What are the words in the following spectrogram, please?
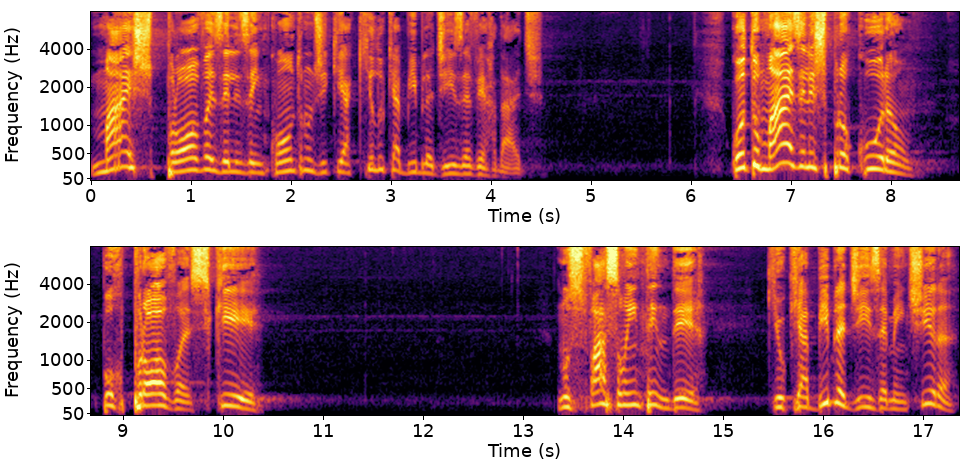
mais provas eles encontram de que aquilo que a Bíblia diz é verdade. Quanto mais eles procuram por provas que nos façam entender que o que a Bíblia diz é mentira,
